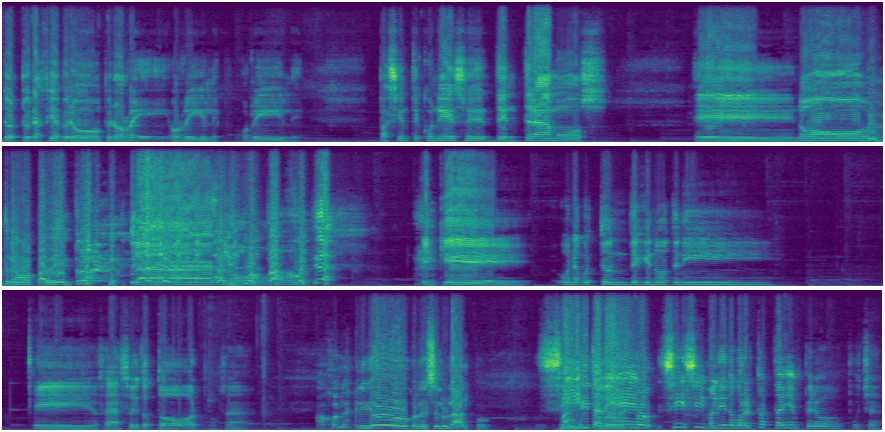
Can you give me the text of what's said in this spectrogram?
de ortografía, pero, pero horri- horrible, horrible. Pacientes con S, de entramos. Eh, no, Entramos para adentro, claro, salimos no. para afuera. Es que una cuestión de que no tení. Eh, o sea, soy doctor, po, o sea. A lo mejor lo escribió con el celular, po. Sí, Maldito está bien. corrector. Sí, sí, maldito corrector, está bien, pero pucha.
